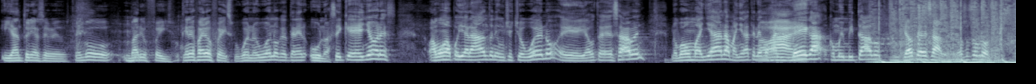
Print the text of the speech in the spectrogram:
y Anthony Acevedo. Tengo varios Facebook. Tienes varios Facebook. Bueno, es bueno que tener uno. Así que, señores, vamos a apoyar a Anthony, muchacho bueno. Eh, ya ustedes saben. Nos vemos mañana. Mañana tenemos al Mega como invitado. Ya ustedes saben. No son sobrosos.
